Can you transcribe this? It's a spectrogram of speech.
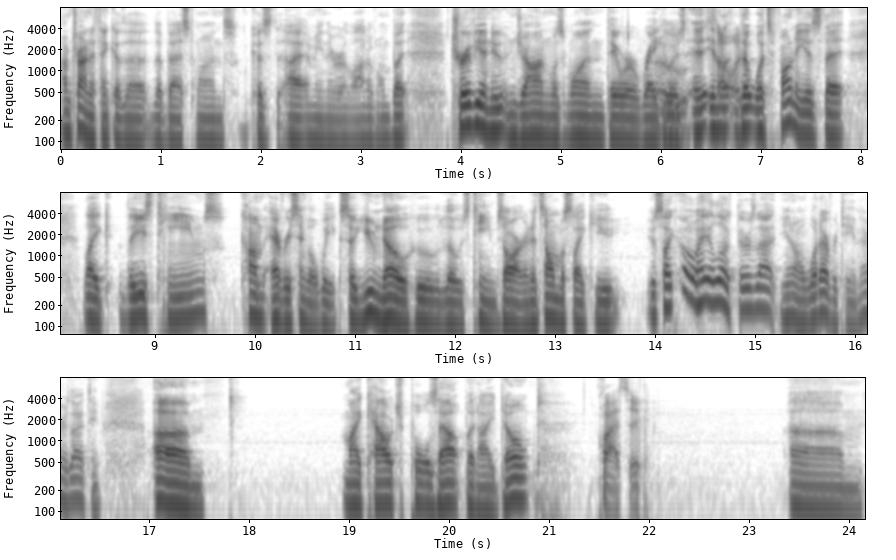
I'm trying to think of the the best ones cuz I, I mean there were a lot of them, but Trivia Newton John was one. They were regulars. Oh, and, and the, what's funny is that like these teams come every single week. So you know who those teams are and it's almost like you it's like, "Oh, hey, look, there's that, you know, whatever team. There's that team." Um my couch pulls out, but I don't. Classic. Um,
